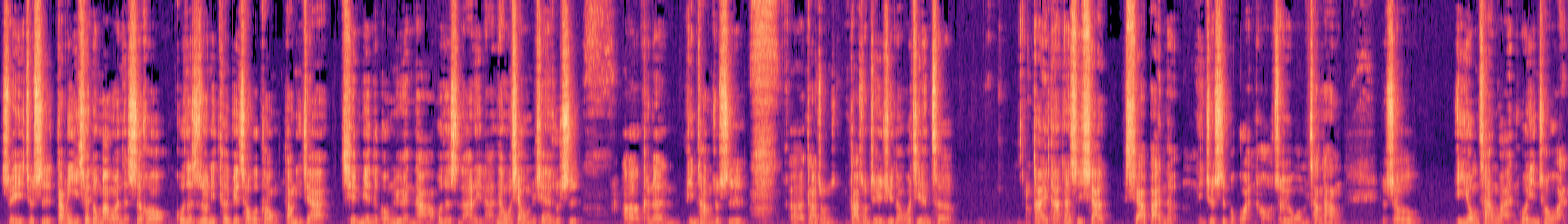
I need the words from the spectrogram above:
所以就是当你一切都忙完的时候，或者是说你特别抽个空到你家前面的公园呐、或者是哪里啦。那我像我们现在就是呃，可能平常就是呃大众大众捷运系统或计程车搭一搭，但是下下班了你就是不管哦。所以我们常常有时候一用餐完或应酬完，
